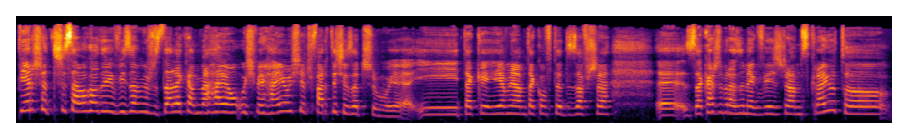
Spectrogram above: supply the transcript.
Pierwsze trzy samochody widzą już z daleka, machają, uśmiechają się, czwarty się zatrzymuje. I tak, ja miałam taką wtedy zawsze, e, za każdym razem jak wyjeżdżałam z kraju, to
